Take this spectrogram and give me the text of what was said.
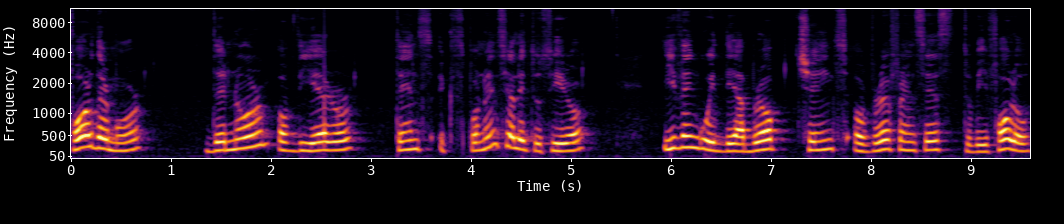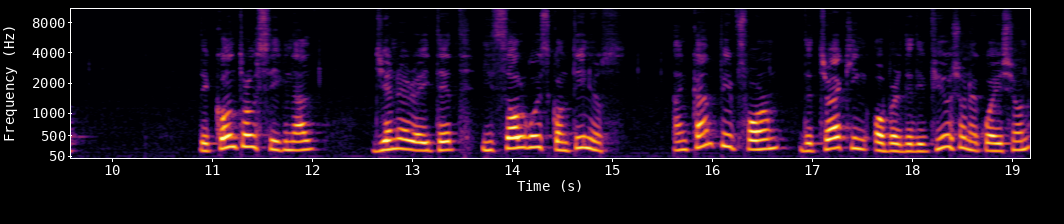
Furthermore, the norm of the error tends exponentially to zero even with the abrupt change of references to be followed. The control signal generated is always continuous and can perform the tracking over the diffusion equation,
